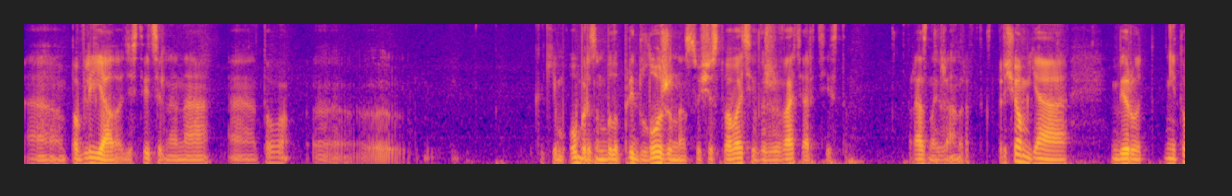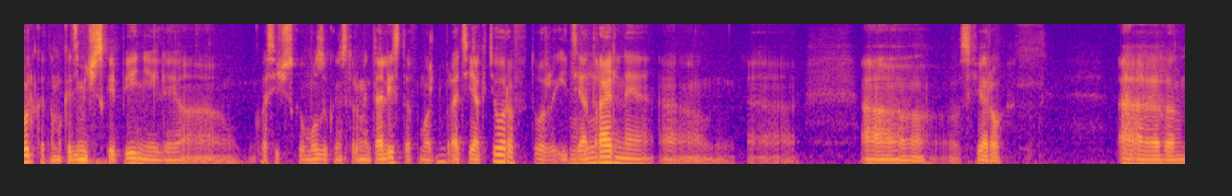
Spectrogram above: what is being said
э, повлияла действительно на э, то, каким образом было предложено существовать и выживать артистам разных жанров. Причем я беру не только там академическое пение или э, классическую музыку инструменталистов, можно брать и актеров тоже, и театральные э, э, э, сферу. Э,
